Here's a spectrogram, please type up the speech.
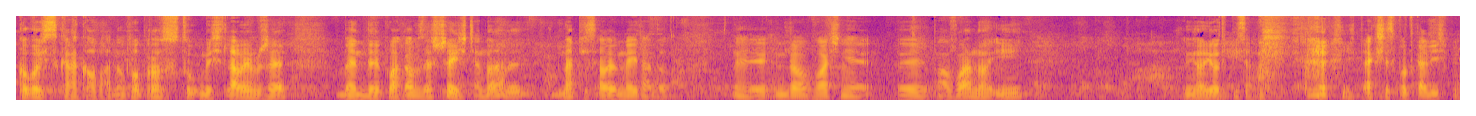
kogoś z Krakowa. No po prostu myślałem, że będę płakał ze szczęścia. No ale napisałem maila do, y, do właśnie y, Pawła, no i no i odpisał. I tak się spotkaliśmy.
